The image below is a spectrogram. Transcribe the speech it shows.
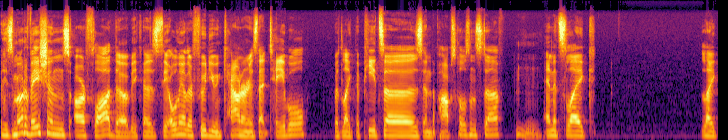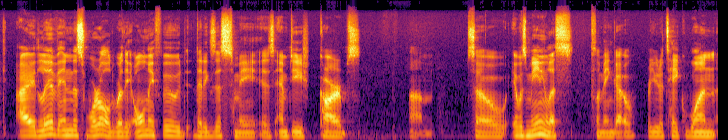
his motivations are flawed though because the only other food you encounter is that table with like the pizzas and the popsicles and stuff Mm-hmm. and it's like like i live in this world where the only food that exists to me is empty carbs um, so it was meaningless flamingo for you to take one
